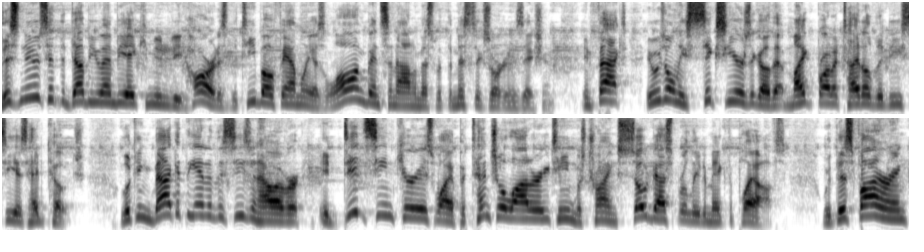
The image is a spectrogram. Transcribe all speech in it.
This news hit the WNBA community hard as the Thibault family has long been synonymous with the Mystics organization. In fact, it was only six years ago that Mike brought a title to DC as head coach. Looking back at the end of the season, however, it did seem curious why a potential lottery team was trying so desperately to make the playoffs. With this firing,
